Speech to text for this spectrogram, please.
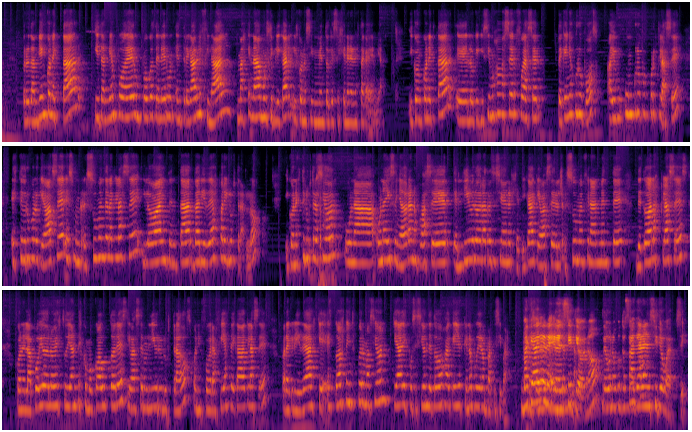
pero también conectar y también poder un poco tener un entregable final, más que nada multiplicar el conocimiento que se genera en esta academia. Y con conectar, eh, lo que quisimos hacer fue hacer pequeños grupos, hay un grupo por clase, este grupo lo que va a hacer es un resumen de la clase y lo va a intentar dar ideas para ilustrarlo. Y con esta ilustración, una, una diseñadora nos va a hacer el libro de la transición energética, que va a ser el resumen finalmente de todas las clases, con el apoyo de los estudiantes como coautores, y va a ser un libro ilustrado con infografías de cada clase, para que la idea es que toda esta información quede a disposición de todos aquellos que no pudieron participar. Va a quedar en, en el sitio, ¿no? De 1.5. Va a quedar en el sitio web, sí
